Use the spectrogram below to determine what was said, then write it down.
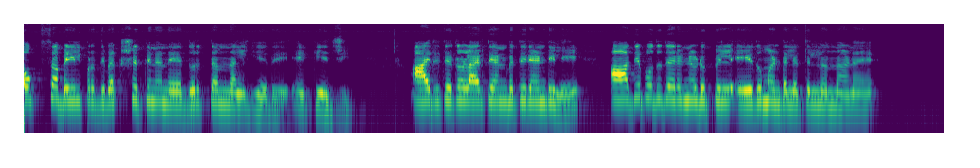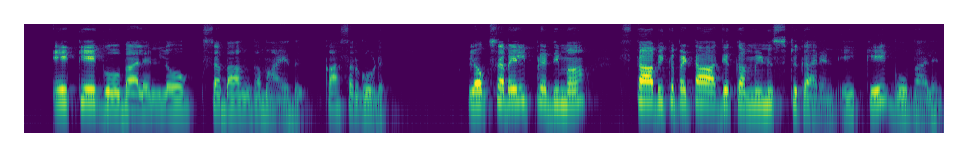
ലോക്സഭയിൽ പ്രതിപക്ഷത്തിന് നേതൃത്വം നൽകിയത് എ കെ ജി. ആയിരത്തി തൊള്ളായിരത്തി എൺപത്തി രണ്ടിലെ ആദ്യ പൊതുതെരഞ്ഞെടുപ്പിൽ ഏതു മണ്ഡലത്തിൽ നിന്നാണ് എ കെ ഗോപാലൻ ലോക്സഭാംഗമായത് കാസർഗോഡ്. ലോക്സഭയിൽ പ്രതിമ സ്ഥാപിക്കപ്പെട്ട ആദ്യ കമ്മ്യൂണിസ്റ്റുകാരൻ എ കെ ഗോപാലൻ.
